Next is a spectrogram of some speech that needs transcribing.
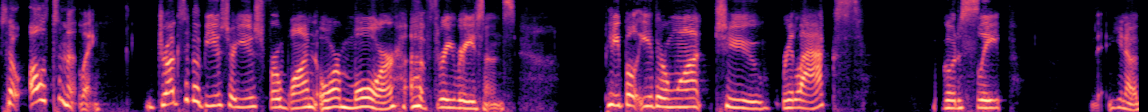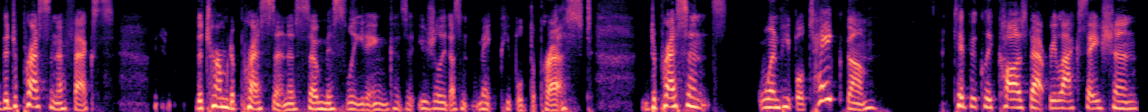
So ultimately drugs of abuse are used for one or more of three reasons. People either want to relax go to sleep you know the depressant effects the term depressant is so misleading because it usually doesn't make people depressed. Depressants when people take them typically cause that relaxation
